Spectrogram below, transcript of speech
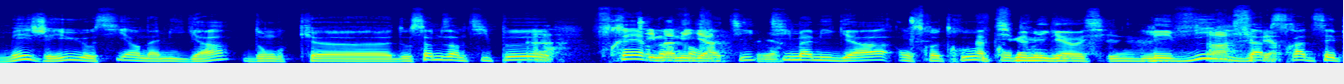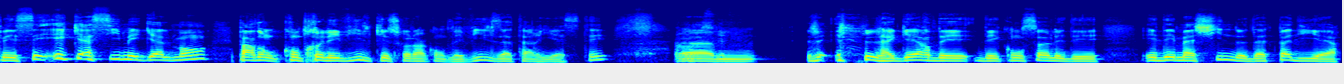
Mais j'ai eu aussi un Amiga, donc euh, nous sommes un petit peu Voilà. frères Team Amiga, d'informatique, bien. Team Amiga. On se retrouve petit contre Amiga les, aussi. les villes Ah. Amstrad CPC et Cassim également. Pardon, contre les villes, qu'est-ce que je raconte? Les villes Atari ST. Ah, Euh, la guerre des, des consoles et des, et des machines ne date pas d'hier.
